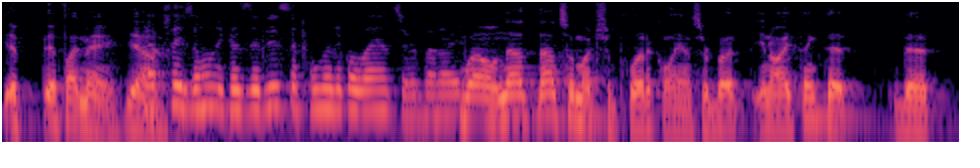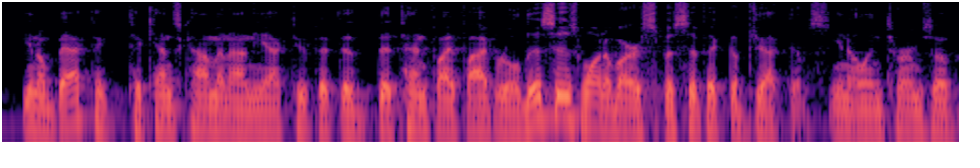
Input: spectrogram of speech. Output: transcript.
If, if I may, Yeah, please, only because it is a political answer, but I, Well, not, not so much a political answer, but, you know, I think that, that you know, back to, to Ken's comment on the Act 250, the, the 1055 rule, this is one of our specific objectives, you know, in terms of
